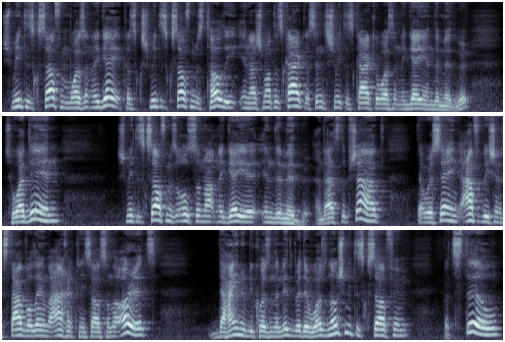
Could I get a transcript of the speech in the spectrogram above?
Shmitas Ksafim wasn't negay because Shmitas Ksafim is totally in Hashmatas Karka, since Shmitas Karka wasn't negay in the midbar. So Adin, Shmitas Ksafim is also not Negeya in the Midbar. And that's the Pshat that we're saying, Af Bishan Stav Oleim La'achar Knisas on the Oretz, Dahainu, because in the Midbar there was no Shmitas Ksafim, but still,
